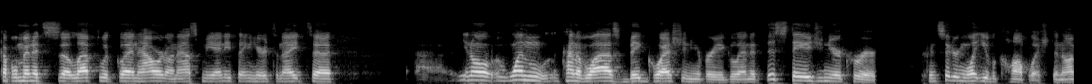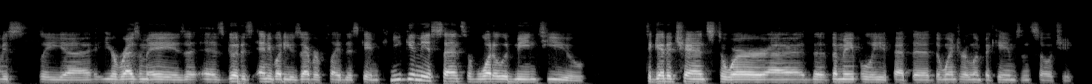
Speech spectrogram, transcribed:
couple minutes left with Glenn Howard on Ask Me Anything here tonight. you know, one kind of last big question here for you, Glenn. At this stage in your career, considering what you've accomplished, and obviously uh, your resume is as good as anybody who's ever played this game, can you give me a sense of what it would mean to you to get a chance to wear uh, the, the maple leaf at the, the Winter Olympic Games in Sochi?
